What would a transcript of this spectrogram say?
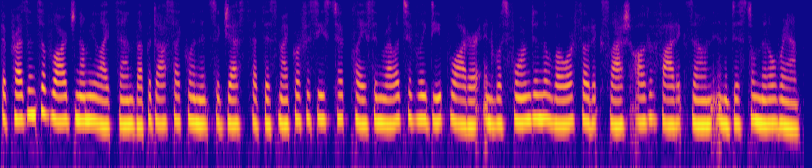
The presence of large nummulites and lepidocyclinids suggests that this microfacies took place in relatively deep water and was formed in the lower photic slash oligophotic zone in the distal middle ramp.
